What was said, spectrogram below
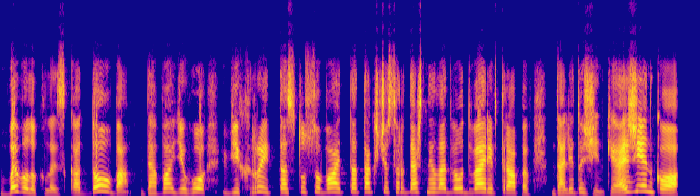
виволокли з кадовба, давай його віхрить та стусувать, та так, що сердешний ледве у двері втрапив. Далі до жінки. Е, жінко,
